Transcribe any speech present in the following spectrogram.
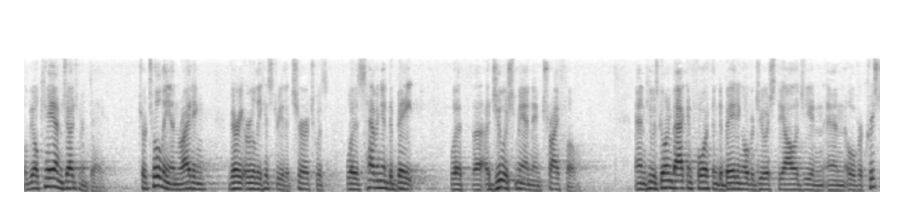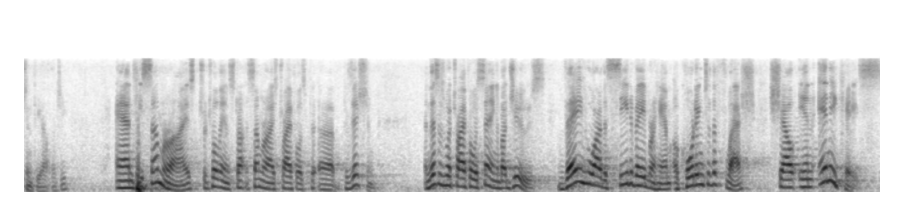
We'll be okay on Judgment Day. Tertullian, writing very early history of the church, was, was having a debate with uh, a Jewish man named Trypho. And he was going back and forth and debating over Jewish theology and, and over Christian theology. And he summarized, Tertullian summarized Trypho's uh, position. And this is what Trypho was saying about Jews. They who are the seed of Abraham according to the flesh shall in any case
